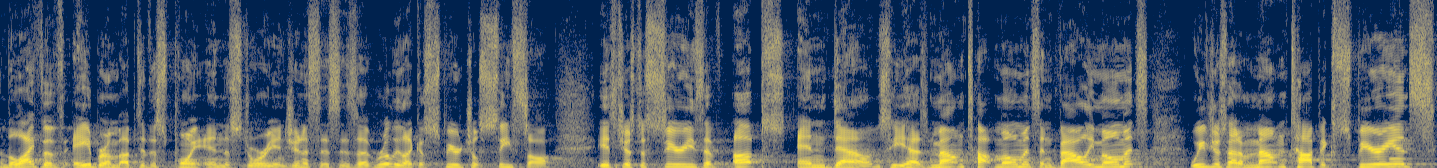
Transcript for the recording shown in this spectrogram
And the life of Abram up to this point in the story in Genesis is a, really like a spiritual seesaw. It's just a series of ups and downs. He has mountaintop moments and valley moments. We've just had a mountaintop experience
